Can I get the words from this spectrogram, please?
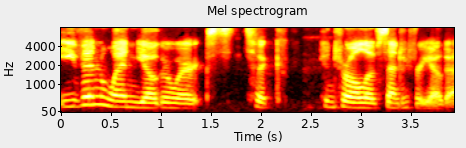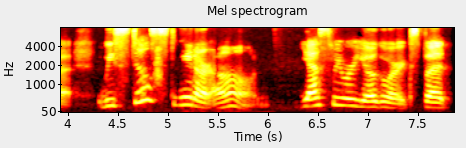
even when Yoga Works took control of Center for Yoga, we still stayed our own. Yes, we were Yoga Works, but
